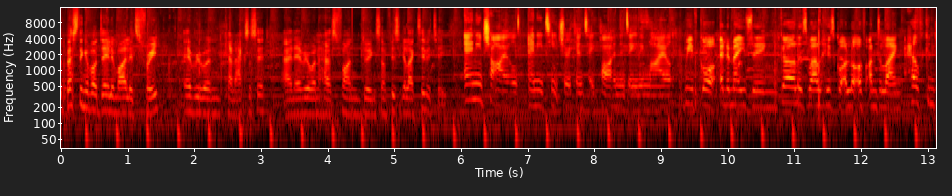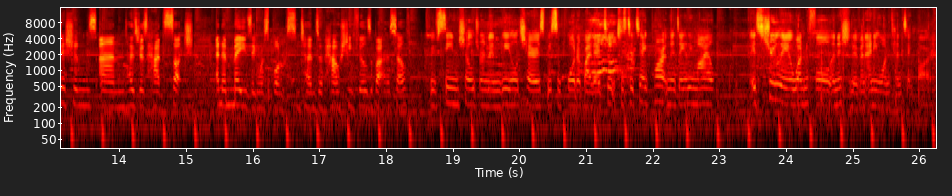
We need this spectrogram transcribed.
The best thing about Daily Mile, it's free. Everyone can access it and everyone has fun doing some physical activity. Any child, any teacher can take part in the Daily Mile. We've got an amazing girl as well who's got a lot of underlying health conditions and has just had such an amazing response in terms of how she feels about herself. We've seen children in wheelchairs be supported by their teachers to take part in the Daily Mile. It's truly a wonderful initiative and anyone can take part.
